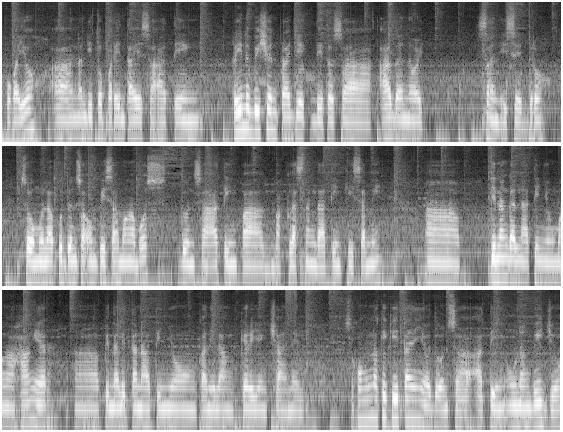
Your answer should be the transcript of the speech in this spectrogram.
po kayo? Ah, nandito pa rin tayo sa ating renovation project dito sa Aga North, San Isidro. So mula po dun sa umpisa mga boss, dun sa ating pagbaklas ng dating kisame, ah, tinanggal natin yung mga hanger, ah, pinalitan natin yung kanilang carrying channel. So kung nakikita niyo doon sa ating unang video,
